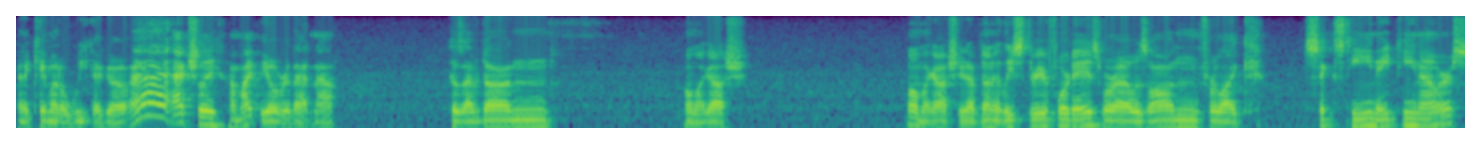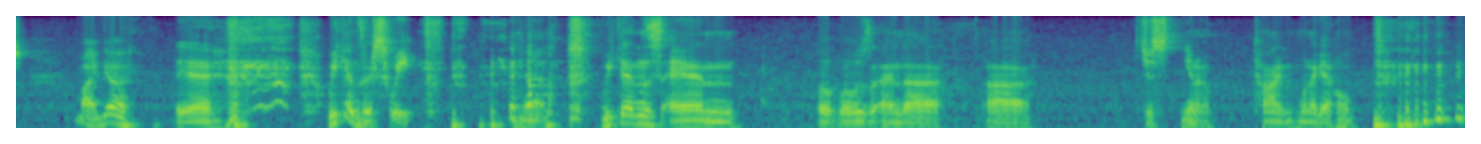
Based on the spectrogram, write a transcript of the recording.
and it came out a week ago. Eh, actually, I might be over that now. Cuz I've done Oh my gosh. Oh my gosh, dude, I've done at least 3 or 4 days where I was on for like 16, 18 hours. My God. Yeah. Weekends are sweet. Yeah. Weekends and what, what was and uh uh just, you know, time when I get home. it,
